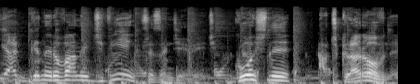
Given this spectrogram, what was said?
jak generowany dźwięk przez N9. Głośny, acz klarowny.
